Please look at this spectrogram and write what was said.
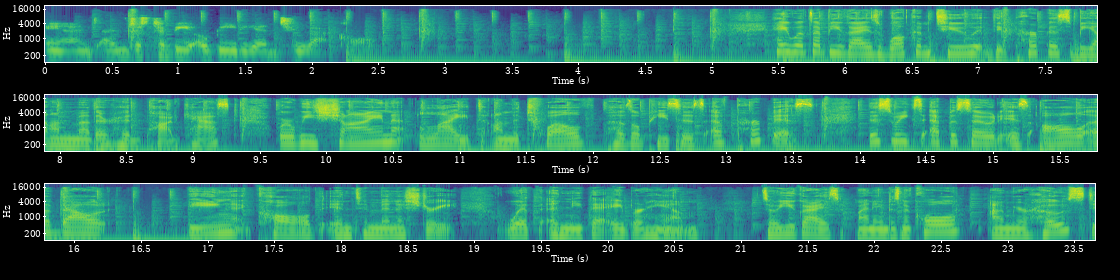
and and just to be obedient to that call Hey, what's up, you guys? Welcome to the Purpose Beyond Motherhood podcast, where we shine light on the 12 puzzle pieces of purpose. This week's episode is all about being called into ministry with Anita Abraham. So, you guys, my name is Nicole. I'm your host,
